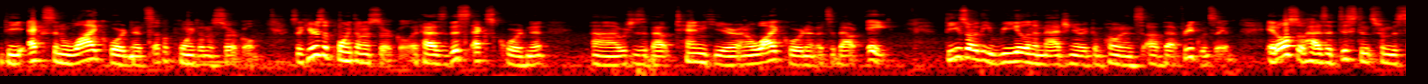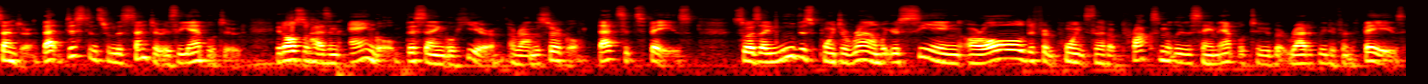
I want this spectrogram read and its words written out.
the x and y coordinates of a point on a circle. So here's a point on a circle. It has this x coordinate, uh, which is about 10 here, and a y coordinate that's about 8. These are the real and imaginary components of that frequency. It also has a distance from the center. That distance from the center is the amplitude. It also has an angle, this angle here, around the circle. That's its phase. So as I move this point around, what you're seeing are all different points that have approximately the same amplitude but radically different phase.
